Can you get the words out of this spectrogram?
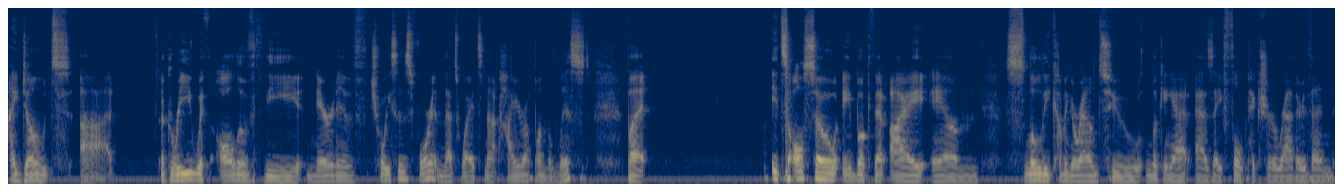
I don't uh, agree with all of the narrative choices for it, and that's why it's not higher up on the list. But it's also a book that I am slowly coming around to looking at as a full picture rather than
